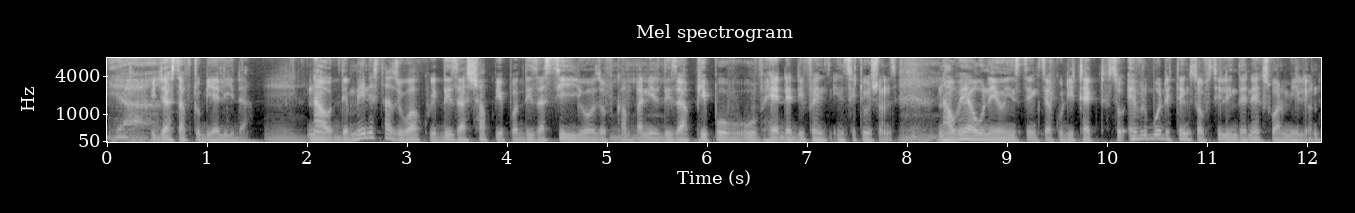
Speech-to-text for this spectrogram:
Yeah. you just have to be a leader. Mm. Now the ministers we work with these are sharp people. These are ceos of companies. Mm. These are people who've headed different institutions. Mm. Now where una your instincts you could detect. so everybody thinks of stealing the next one million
